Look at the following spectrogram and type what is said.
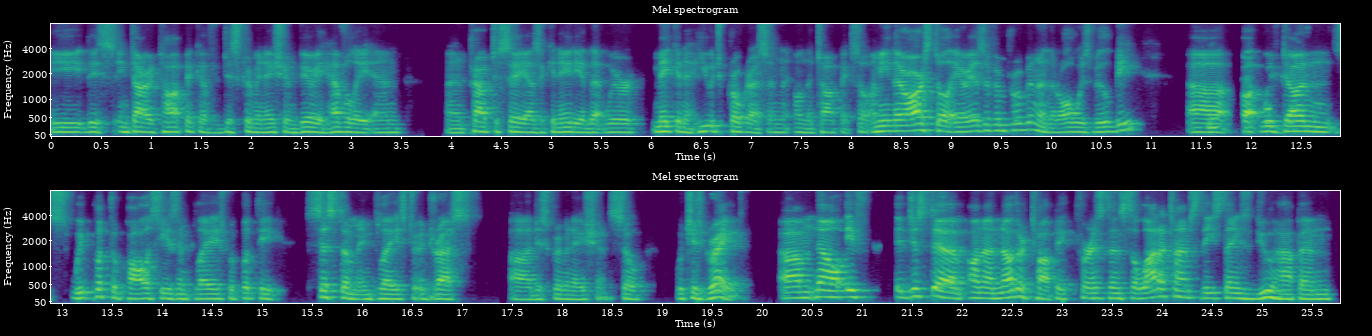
the, this entire topic of discrimination very heavily, and I'm proud to say as a Canadian that we're making a huge progress on, on the topic. So, I mean, there are still areas of improvement, and there always will be. Uh, but we've done, we put the policies in place, we put the system in place to address uh, discrimination. So, which is great. Um, now, if just uh, on another topic, for instance, a lot of times these things do happen.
